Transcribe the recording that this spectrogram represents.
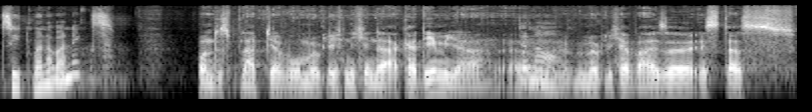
sieht man aber nichts. Und es bleibt ja womöglich nicht in der Akademie. Ähm, genau. Ähm, möglicherweise ist das,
